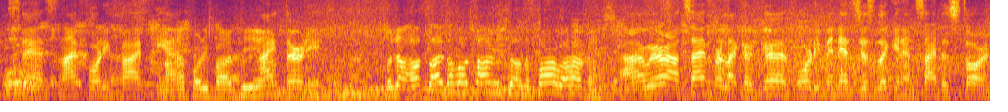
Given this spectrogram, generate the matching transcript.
Since 9:45 p.m. 9.45 p.m.? 9:30. Was y'all outside the whole time? You still in the car? What happened? Uh, we were outside for like a good 40 minutes, just looking inside the store.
